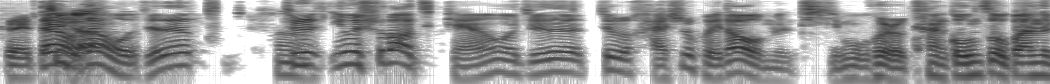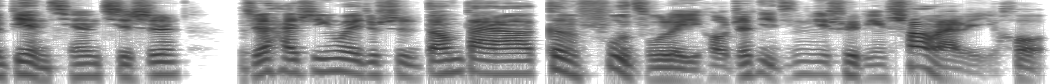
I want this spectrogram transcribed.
对，但但我觉得就是因为说到钱，我觉得就还是回到我们题目或者看工作观的变迁，其实我觉得还是因为就是当大家更富足了以后，整体经济水平上来了以后。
